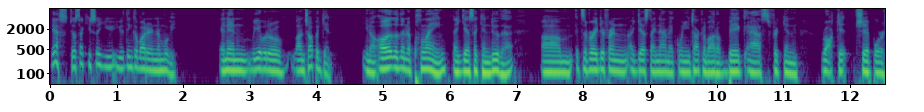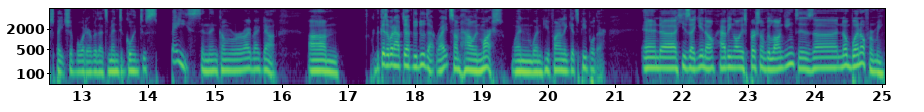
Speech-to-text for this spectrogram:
Yes, just like you said, you, you think about it in a movie, and then be able to launch up again. You know, other than a plane, I guess I can do that. Um, it's a very different, I guess, dynamic when you're talking about a big ass freaking rocket ship or spaceship or whatever that's meant to go into space and then come right back down. Um, because I would have to have to do that right somehow in Mars when when he finally gets people there. And uh, he's like, you know, having all these personal belongings is uh, no bueno for me.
